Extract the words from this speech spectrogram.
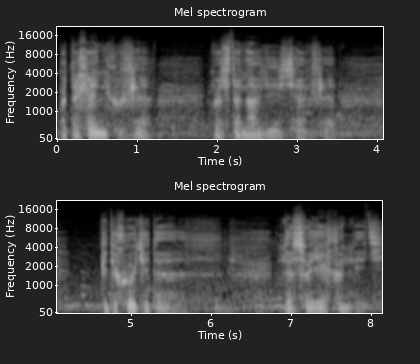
потихеньку вже встановлюється, вже підходить до, до своїх кондицій.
